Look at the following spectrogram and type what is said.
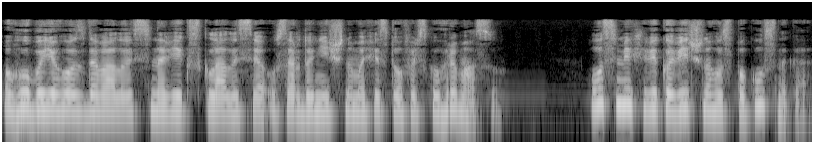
Губи його, здавалось, навік склалися у сардонічну мефістофельську гримасу, усміх віковічного спокусника,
